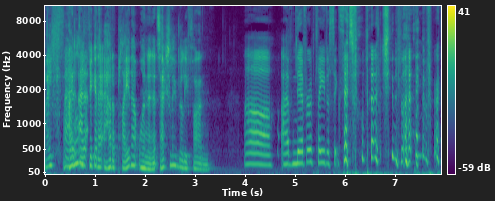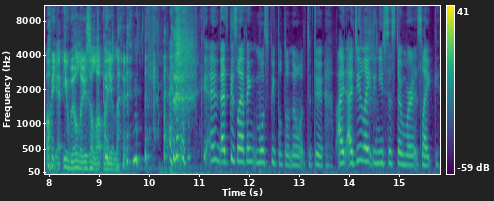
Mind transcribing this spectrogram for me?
I finally and- figured out how to play that one, and it's actually really fun. Oh, I've never played a successful match in that ever. Oh yeah, you will lose a lot while you learn. and that's because I think most people don't know what to do. I I do like the new system where it's like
